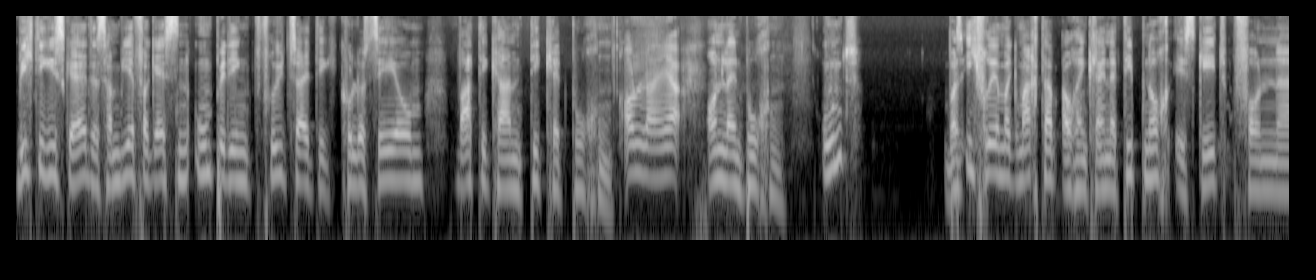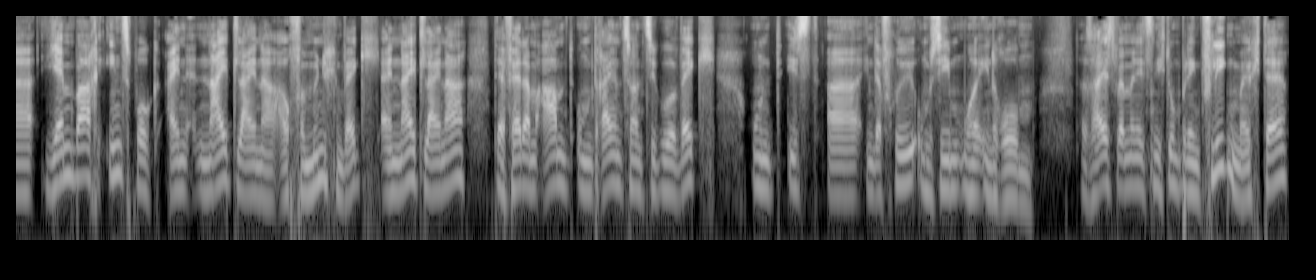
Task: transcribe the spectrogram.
Wichtig ist, gell, das haben wir vergessen, unbedingt frühzeitig Kolosseum, Vatikan, Ticket buchen. Online, ja. Online buchen. Und was ich früher mal gemacht habe, auch ein kleiner Tipp noch, es geht von äh, Jembach, Innsbruck, ein Nightliner, auch von München weg, ein Nightliner, der fährt am Abend um 23 Uhr weg und ist äh, in der Früh um 7 Uhr in Rom. Das heißt, wenn man jetzt nicht unbedingt fliegen möchte,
